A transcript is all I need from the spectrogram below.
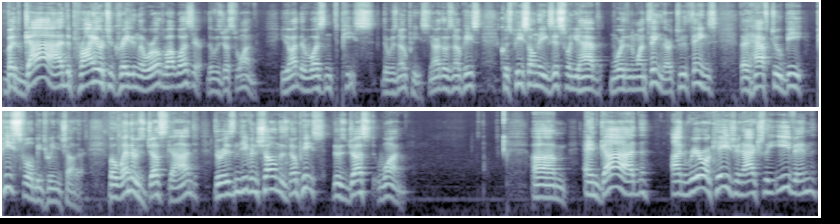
But God, prior to creating the world, what was there? There was just one. You know what? There wasn't peace. There was no peace. You know why there was no peace? Because peace only exists when you have more than one thing. There are two things that have to be peaceful between each other. But when there's just God, there isn't even shalom. There's no peace. There's just one. Um, and God, on rare occasion, actually even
